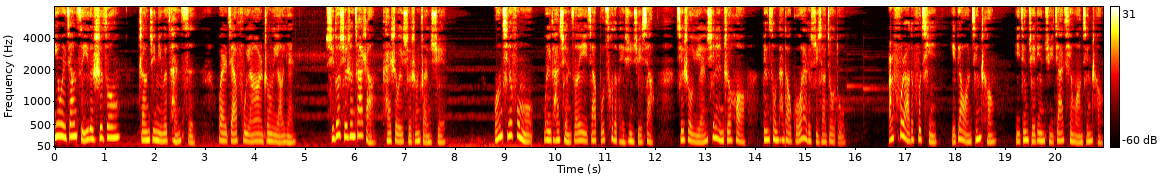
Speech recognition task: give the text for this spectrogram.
因为姜子怡的失踪、张钧宁的惨死，外加复原二中的谣言，许多学生家长开始为学生转学。王琦的父母为他选择了一家不错的培训学校，接受语言训练之后，便送他到国外的学校就读。而富饶的父亲也调往京城，已经决定举家前往京城。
